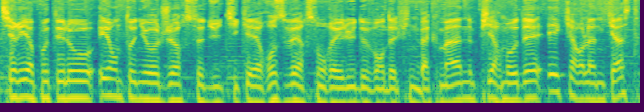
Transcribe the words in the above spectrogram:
Thierry Apotello et Antonio Hodgers du ticket Rose-Vert sont réélus devant Delphine Bachmann, Pierre Maudet et Caroline Cast.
